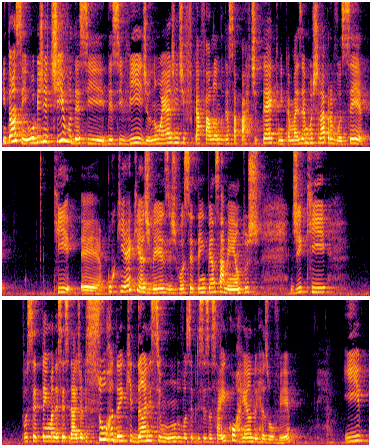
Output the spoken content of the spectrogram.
Então, assim, o objetivo desse, desse vídeo não é a gente ficar falando dessa parte técnica, mas é mostrar para você que é, por que é que às vezes você tem pensamentos de que você tem uma necessidade absurda e que dane-se o mundo, você precisa sair correndo e resolver. E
